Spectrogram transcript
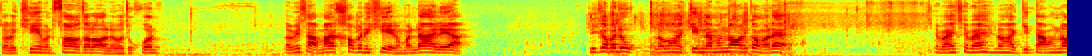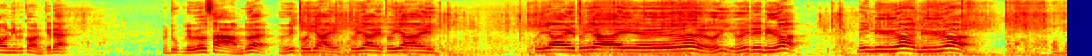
จระเข้มันเฝ้าตลอดเลยว่ะทุกคน เราไม่สามารถเข้าไปในเขตของมันได้เลยอะ่ะ นี่ก็ปลาดุก เราหากินตามข้างนอกนี่ก่อนก็ได้ ใช่ไหมใช่ไหมเราหากินตามข้างนอกนี้ไปก่อนก็ได้ปลาดุกเลเวลสามด้วย เฮ้ยตัวใหญ่ตัวใหญ่ตัวใหญ่ ตัวใหญ่ตัวใหญ่เออเฮ้ยเฮ้ยได้เนื้อได้เนื้อเนื้อ โอ้โห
